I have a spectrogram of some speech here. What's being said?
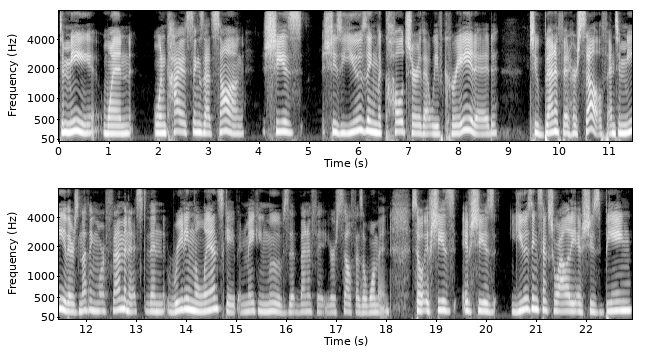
To me, when when Khia sings that song, she's she's using the culture that we've created to benefit herself. And to me, there's nothing more feminist than reading the landscape and making moves that benefit yourself as a woman. So if she's if she's using sexuality, if she's being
